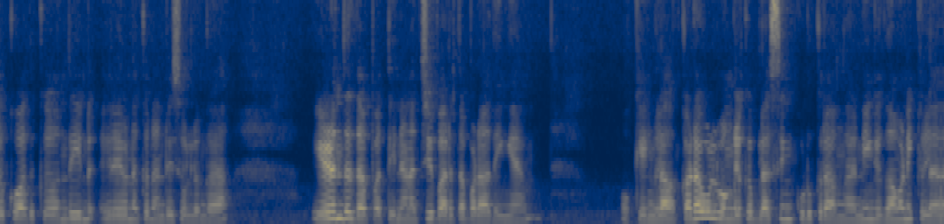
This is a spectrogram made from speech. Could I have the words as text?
இருக்கோ அதுக்கு வந்து இறைவனுக்கு நன்றி சொல்லுங்கள் இழந்ததை பற்றி நினச்சி வருத்தப்படாதீங்க. ஓகேங்களா? கடவுள் உங்களுக்கு பிளஸ்ஸிங் கொடுக்குறாங்க. நீங்கள் கவனிக்கலை.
